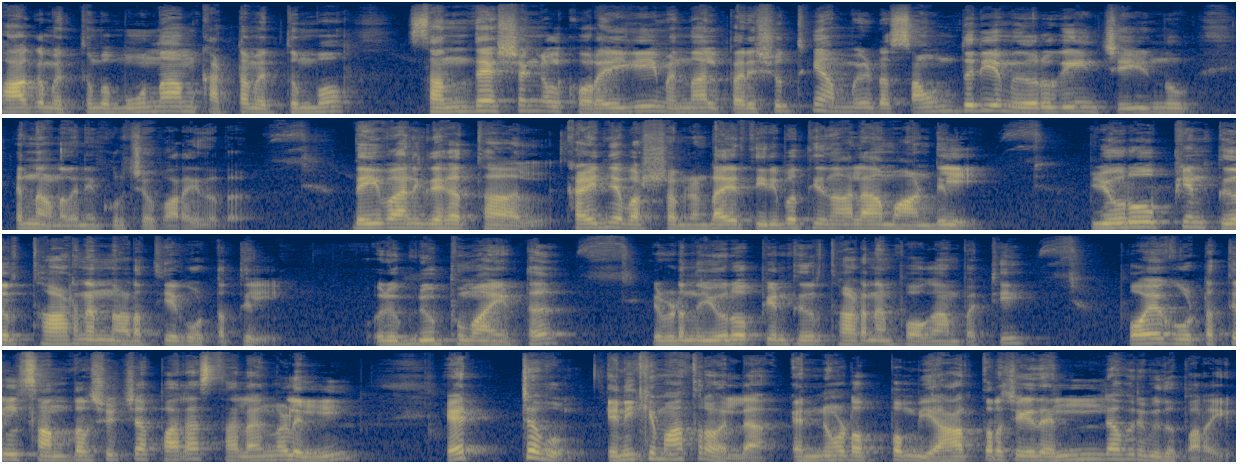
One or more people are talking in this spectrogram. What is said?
ഭാഗം എത്തുമ്പോൾ മൂന്നാം ഘട്ടം എത്തുമ്പോൾ സന്ദേശങ്ങൾ കുറയുകയും എന്നാൽ പരിശുദ്ധി അമ്മയുടെ സൗന്ദര്യമേറുകയും ചെയ്യുന്നു എന്നാണ് അതിനെക്കുറിച്ച് പറയുന്നത്. ദൈവാനുഗ്രഹത്താൽ കഴിഞ്ഞ വർഷം രണ്ടായിരത്തി ഇരുപത്തിനാലാം ആണ്ടിൽ യൂറോപ്യൻ തീർത്ഥാടനം നടത്തിയ കൂട്ടത്തിൽ ഒരു ഗ്രൂപ്പുമായിട്ട് ഇവിടുന്ന് യൂറോപ്യൻ തീർത്ഥാടനം പോകാൻ പറ്റി. പോയ കൂട്ടത്തിൽ സന്ദർശിച്ച പല സ്ഥലങ്ങളിൽ ഏറ്റവും എനിക്ക് മാത്രമല്ല എന്നോടൊപ്പം യാത്ര ചെയ്ത എല്ലാവരും ഇത് പറയും.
